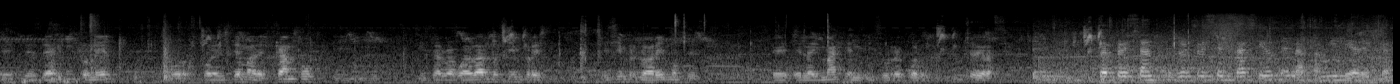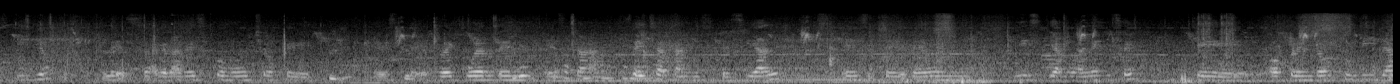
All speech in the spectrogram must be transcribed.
eh, desde aquí con él por, el tema del campo y, salvaguardando siempre, y siempre lo haremos eh, en la imagen y su recuerdo. Muchas gracias. Representación de la familia del Castillo, les agradezco mucho que este, recuerden esta fecha tan especial este, de un misquiahualense que ofrendó su vida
